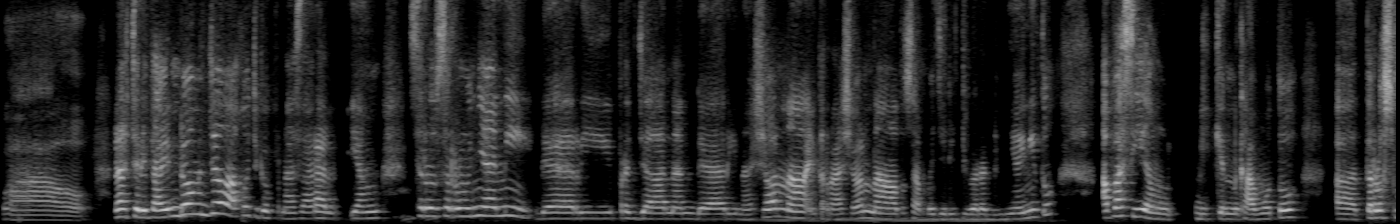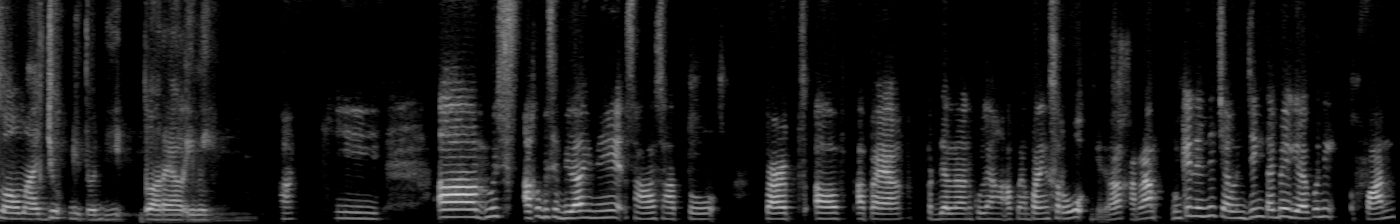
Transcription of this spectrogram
Wow. Nah, ceritain dong, Jel. Aku juga penasaran. Yang seru-serunya nih dari perjalanan dari nasional, internasional, terus sampai jadi juara dunia ini tuh apa sih yang bikin kamu tuh uh, terus mau maju gitu di L'Oreal ini? Oke. Okay. Um, aku bisa bilang ini salah satu part of apa ya perjalanan kuliah aku yang paling seru gitu ya. karena mungkin ini challenging tapi bagi aku nih fun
